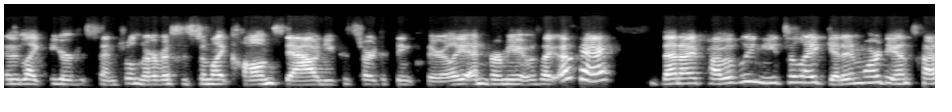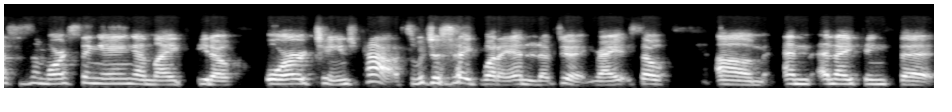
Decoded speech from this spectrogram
and like your central nervous system like calms down you can start to think clearly and for me it was like okay then i probably need to like get in more dance classes and more singing and like you know or change paths which is like what i ended up doing right? So um and and i think that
